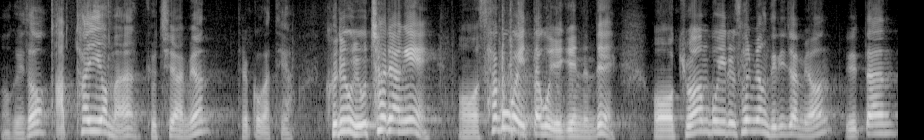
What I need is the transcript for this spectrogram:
어, 그래서 앞 타이어만 교체하면 될 것 같아요. 그리고 이 차량에 어, 사고가 있다고 얘기했는데 어, 교환 부위를 설명드리자면 일단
